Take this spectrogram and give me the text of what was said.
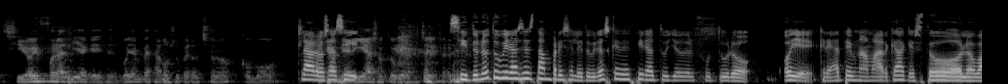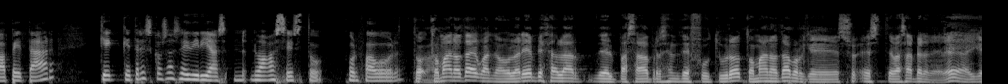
si hoy fuera el día que dices voy a empezar con Super 8, ¿no? ¿Cómo Claro, qué o sea, si- cambiarías o qué hubieras hecho diferente? Si tú no tuvieras esta empresa y le tuvieras que decir a tu yo del futuro, oye, créate una marca que esto lo va a petar, ¿qué, qué tres cosas le dirías? No, no hagas esto, por favor. To- Toma nota de cuando Gloria empieza a hablar del pasado, presente, futuro, toma nota porque es- es- te vas a perder, ¿eh? Hay que,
